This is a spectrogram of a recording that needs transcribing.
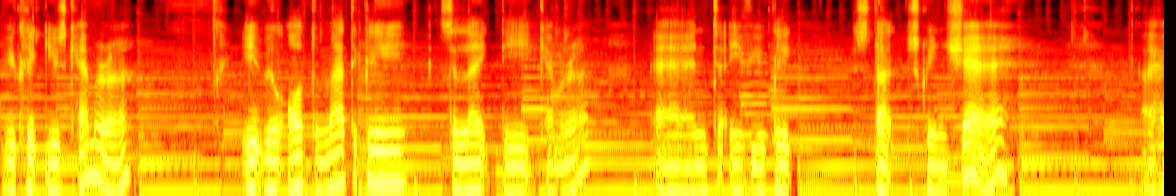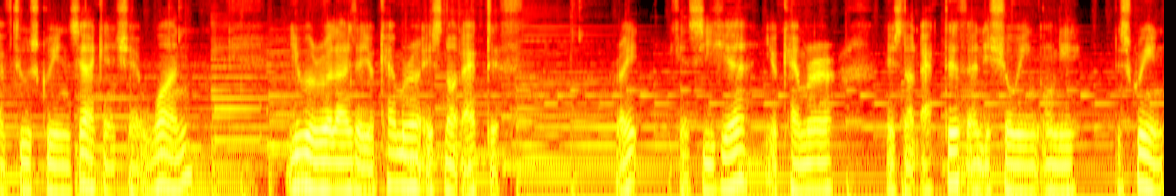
If you click use camera it will automatically select the camera. And if you click start screen share I have two screens here I can share one. You will realize that your camera is not active right? You can see here your camera is not active and is showing only the screen.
